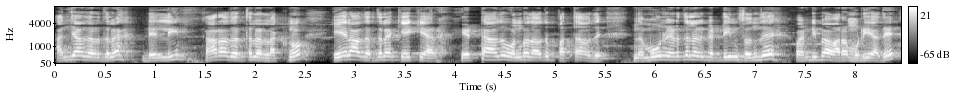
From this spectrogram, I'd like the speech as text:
அஞ்சாவது இடத்துல டெல்லி ஆறாவது இடத்துல லக்னோ ஏழாவது இடத்துல கேகேஆர். எட்டாவது ஒன்பதாவது பத்தாவது. இந்த மூணு இடத்துல இருக்க டீம்ஸ் வந்து கண்டிப்பாக வர முடியாது.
